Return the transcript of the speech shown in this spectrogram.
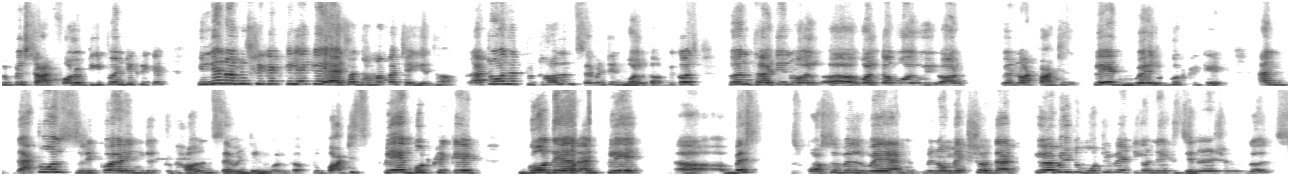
people start follow T20 cricket इंडियन वुमेन्स क्रिकेट के लिए कि ऐसा धमाका चाहिए था दैट वाज अ 2017 वर्ल्ड कप बिकॉज 2013 वर्ल्ड कप और we are not partic- played well good cricket and that was required in the 2017 world cup to partic- play good cricket go there and play uh, best possible way and you know make sure that you're able to motivate your next generation girls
